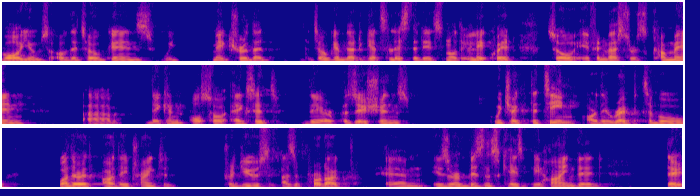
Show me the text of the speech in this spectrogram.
volumes of the tokens we make sure that the token that gets listed is not illiquid so if investors come in um, they can also exit their positions we check the team are they reputable what are, are they trying to produce as a product um, is there a business case behind it? There,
